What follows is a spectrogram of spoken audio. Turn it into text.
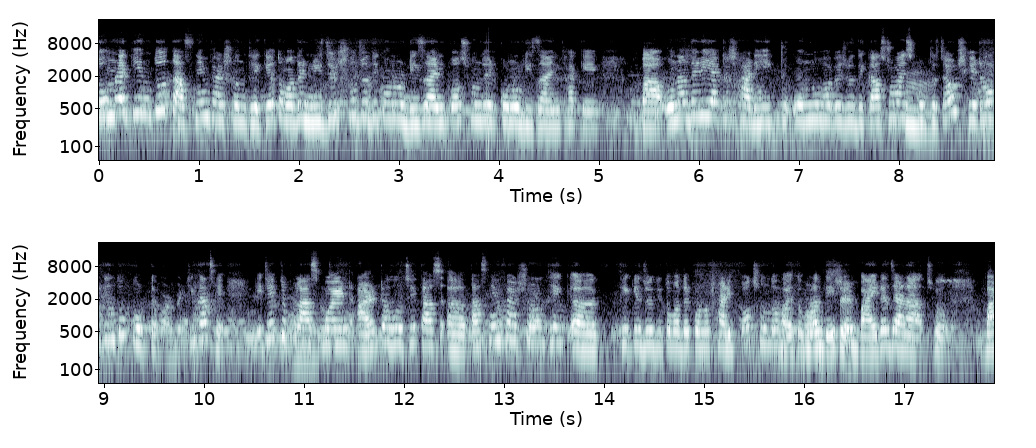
তোমরা কিন্তু তাসনিম ফ্যাশন থেকে তোমাদের নিজস্ব যদি কোনো ডিজাইন পছন্দের কোনো ডিজাইন থাকে বা ওনাদেরই একটা শাড়ি একটু অন্যভাবে যদি কাস্টমাইজ করতে চাও সেটাও কিন্তু করতে পারবে ঠিক আছে? এটা একটা প্লাস পয়েন্ট আরেকটা হচ্ছে তাসনিম ফ্যাশন থেকে যদি তোমাদের কোনো শাড়ি পছন্দ হয় তোমরা দেশের বাইরে যারা আছো বা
